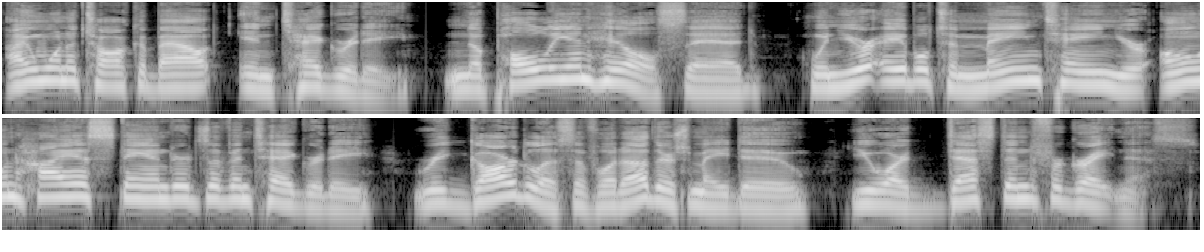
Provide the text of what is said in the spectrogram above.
I want to talk about integrity. Napoleon Hill said, when you're able to maintain your own highest standards of integrity, regardless of what others may do, you are destined for greatness.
